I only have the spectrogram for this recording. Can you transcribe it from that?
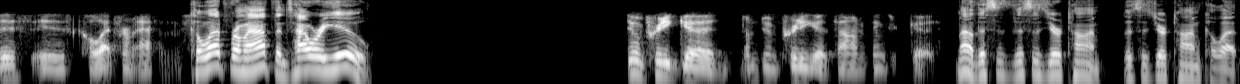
This is Colette from Athens. Colette from Athens. How are you? Doing pretty good. I'm doing pretty good, Tom. Things are good. No, this is this is your time. This is your time, Colette.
